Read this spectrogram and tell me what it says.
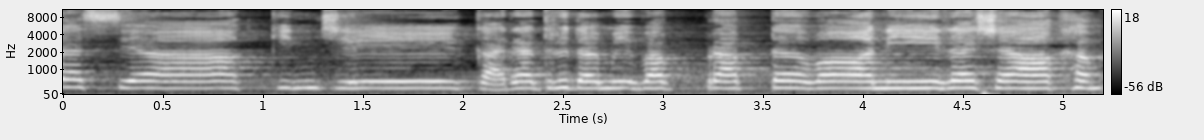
തസ്യാ കിഞ്ചിൽ കരധൃതമിവ പ്രാപ്തവാനീരശാഖം.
